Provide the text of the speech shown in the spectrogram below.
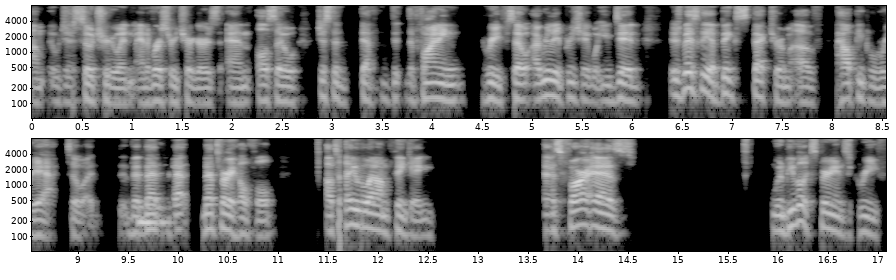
um, which is so true. And anniversary triggers, and also just the def- defining grief. So, I really appreciate what you did. There's basically a big spectrum of how people react. So, uh, th- mm-hmm. that that that's very helpful. I'll tell you what I'm thinking. As far as when people experience grief,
